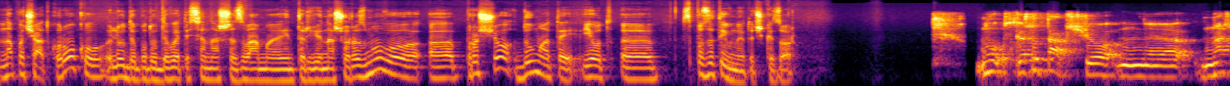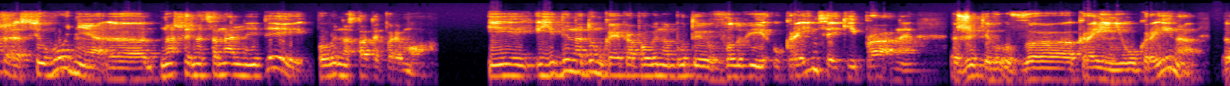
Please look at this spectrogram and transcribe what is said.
на початку року люди будуть дивитися наше з вами інтерв'ю, нашу розмову. Е, про що думати, і от е, з позитивної точки зору? Ну скажу так, що е, наша сьогодні е, нашою національною повинна стати перемога. І єдина думка, яка повинна бути в голові українця, який прагне жити в, країні Україна е,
